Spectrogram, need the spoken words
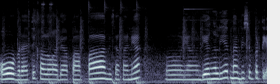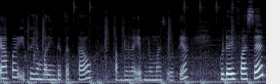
Oh, berarti kalau ada apa-apa, misalkan ya, oh, yang dia ngelihat Nabi seperti apa itu yang paling dekat tahu Abdullah ibnu Mas'ud ya Hudayfa said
